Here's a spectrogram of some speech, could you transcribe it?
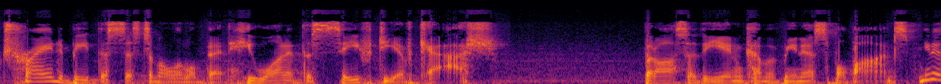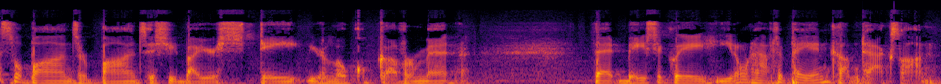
trying to beat the system a little bit. He wanted the safety of cash but also the income of municipal bonds. Municipal bonds are bonds issued by your state, your local government, that basically you don't have to pay income tax on.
